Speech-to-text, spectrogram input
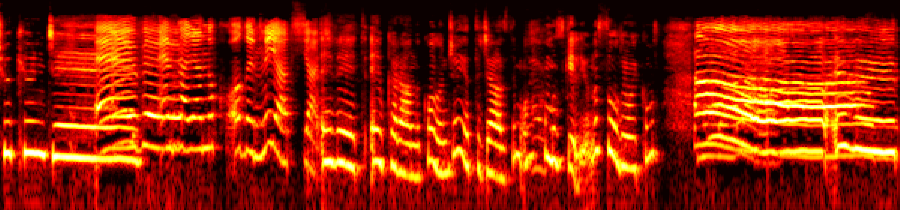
çökünce. Evet. Ev kayanlık odanı yatacağız. Evet, ev karanlık olunca yatacağız değil mi? Uykumuz geliyor. Nasıl oluyor uykumuz? Aa, Aa, evet,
